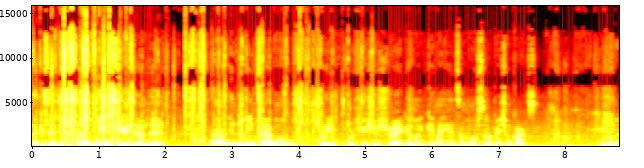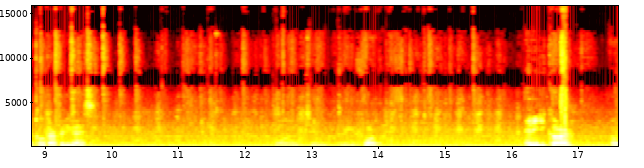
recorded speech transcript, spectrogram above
like I said, this is a mini series that I'm doing. Uh, in the meantime, while waiting for Fusion Strike, I might get my hands on more celebration cards. Here go the code card for you guys. One, two, three, four. Energy card. Oh,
